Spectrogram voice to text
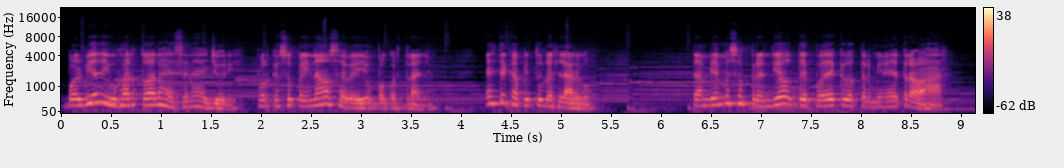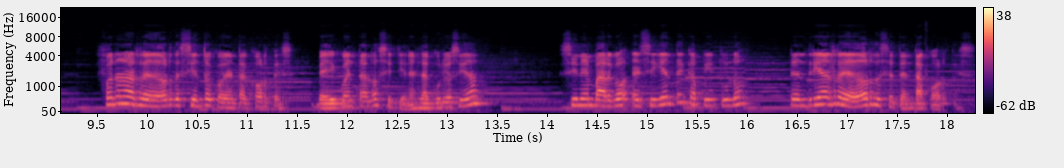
volví a dibujar todas las escenas de Yuri, porque su peinado se veía un poco extraño. Este capítulo es largo. También me sorprendió después de que lo terminé de trabajar. Fueron alrededor de 140 cortes, ve y cuéntalo si tienes la curiosidad. Sin embargo, el siguiente capítulo tendría alrededor de 70 cortes.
